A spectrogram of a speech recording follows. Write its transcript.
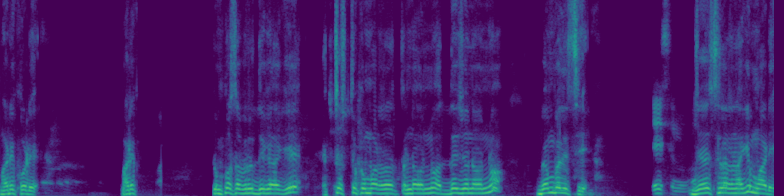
ಮಾಡಿಕೊಡಿ ಮಾಡಿ ತುಮಕೂರು ಅಭಿವೃದ್ಧಿಗಾಗಿ ಎಚ್ ಎಸ್ ಕುಮಾರ್ ತಂಡವನ್ನು ಹದಿನೈದು ಜನವನ್ನು ಬೆಂಬಲಿಸಿ ಜಯಶೀಲರನ್ನಾಗಿ ಮಾಡಿ.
